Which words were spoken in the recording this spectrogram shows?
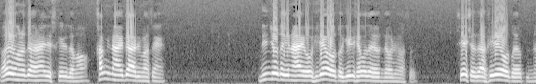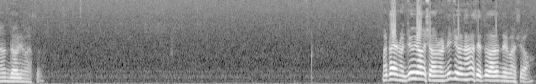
悪いものではないですけれども神の愛ではありません。人情的な愛をフィレオとギリシャ語で呼んでおります。聖書ではフィレオと呼んでおります。またの14章の27節を読んでみましょう。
